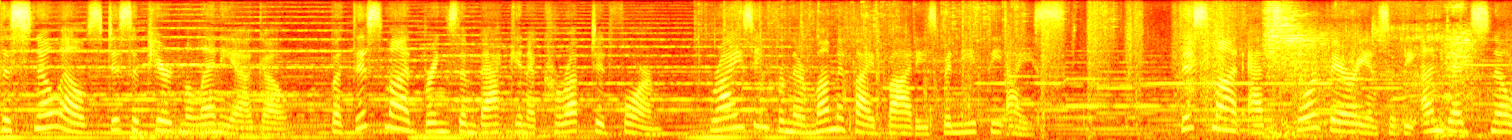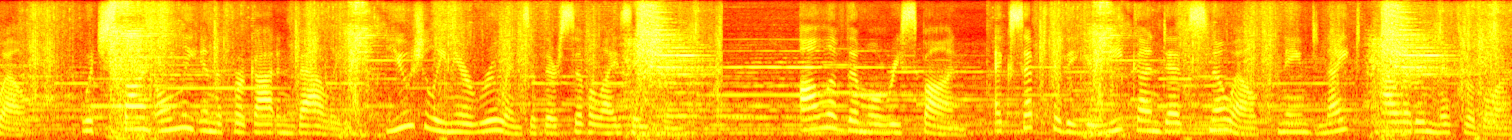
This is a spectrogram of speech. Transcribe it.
The snow elves disappeared millennia ago, but this mod brings them back in a corrupted form, rising from their mummified bodies beneath the ice. This mod adds four variants of the undead snow elf, which spawn only in the Forgotten Valley, usually near ruins of their civilization. All of them will respawn, except for the unique undead snow elf named Knight Paladin Mithrabor.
